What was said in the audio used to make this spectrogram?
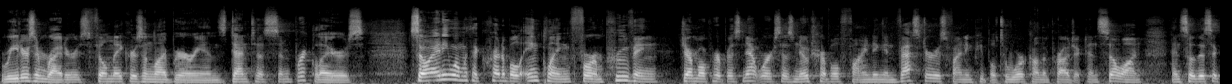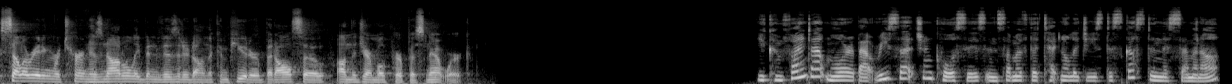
readers and writers, filmmakers and librarians, dentists and bricklayers. So anyone with a credible inkling for improving general purpose networks has no trouble finding investors, finding people to work on the project, and so on. And so this accelerating return has not only been visited on the computer, but also on the general purpose network. You can find out more about research and courses in some of the technologies discussed in this seminar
